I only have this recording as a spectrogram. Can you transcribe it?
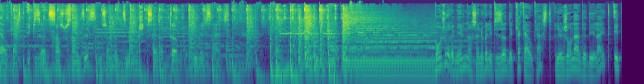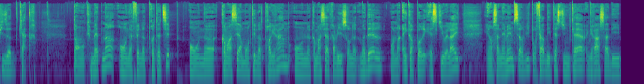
Cacao Cast, épisode 170. Nous sommes le dimanche 16 octobre 2016. Bonjour et bienvenue dans ce nouvel épisode de Cacao Cast, le journal de Daylight, épisode 4. Donc maintenant, on a fait notre prototype, on a commencé à monter notre programme, on a commencé à travailler sur notre modèle, on a incorporé SQLite et on s'en est même servi pour faire des tests unitaires grâce à des,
